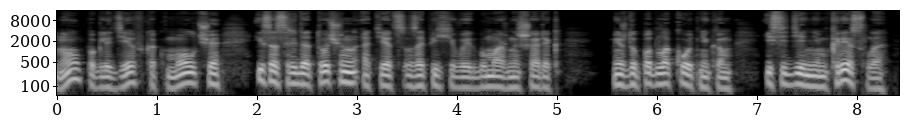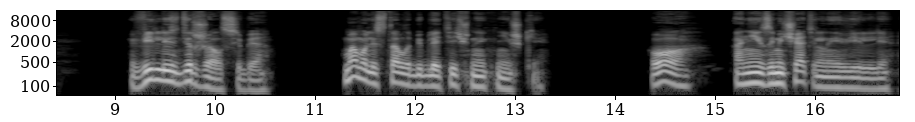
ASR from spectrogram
Но, поглядев, как молча и сосредоточен отец запихивает бумажный шарик между подлокотником и сиденьем кресла, Вилли сдержал себя. Мама листала библиотечные книжки. «О, они замечательные, Вилли.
